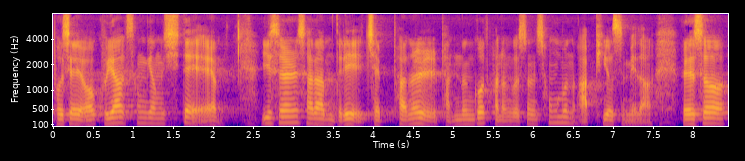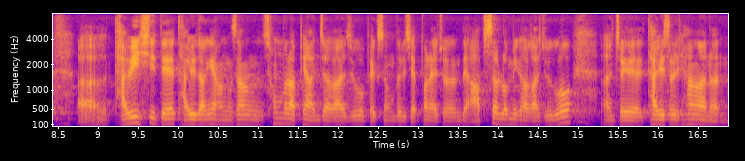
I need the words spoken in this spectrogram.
보세요. 구약 성경 시대에 이스라엘 사람들이 재판을 받는 곳 하는 것은 성문 앞이었습니다. 그래서 어, 다윗 시대 다윗 왕이 항상 성문 앞에 앉아가지고 백성들이 재판 해 줬는데 압살롬이 가가지고 이제 어, 다윗을 향하는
